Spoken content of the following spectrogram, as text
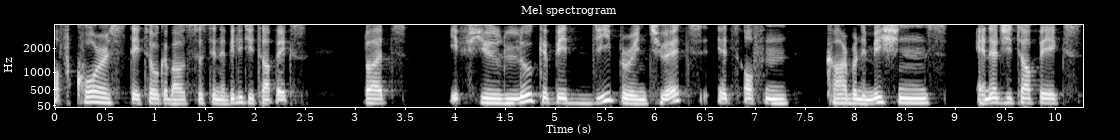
of course they talk about sustainability topics, but if you look a bit deeper into it, it's often carbon emissions, energy topics,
